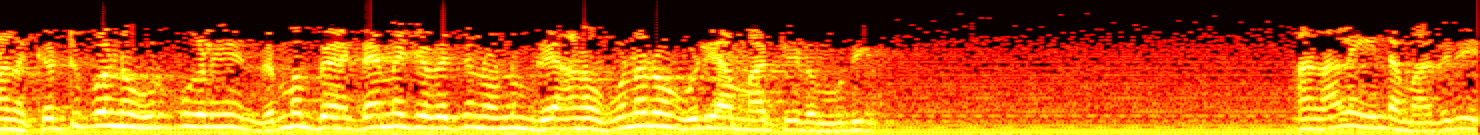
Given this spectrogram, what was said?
ஆனால் கெட்டுப்போன உறுப்புகளையும் ரொம்ப டேமேஜை வைக்கணும் ஒன்றும் முடியாது. ஆனால் உணர்வு ஒளியாக மாற்றிட முடியும். அதனால இந்த மாதிரி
